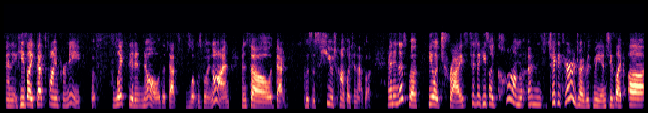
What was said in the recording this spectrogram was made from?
And he's like, that's fine for me. But Flick didn't know that that's what was going on. And so that was this huge conflict in that book. And in this book, he like tries to, he's like, come and take a carriage ride with me. And she's like, uh,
